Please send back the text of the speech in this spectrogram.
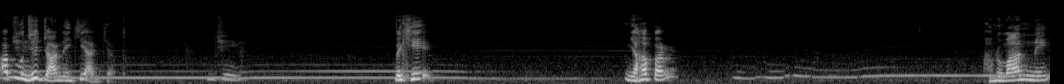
अब मुझे जाने की आज्ञा दो। जी। देखिए यहाँ पर हनुमान ने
